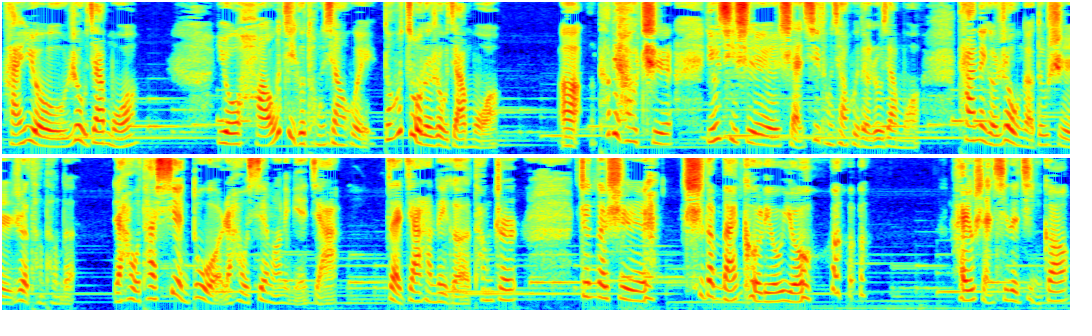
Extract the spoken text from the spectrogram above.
还有肉夹馍，有好几个同乡会都做了肉夹馍，啊，特别好吃。尤其是陕西同乡会的肉夹馍，它那个肉呢都是热腾腾的，然后它现剁，然后现往里面夹，再加上那个汤汁儿，真的是吃的满口流油。还有陕西的劲糕，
